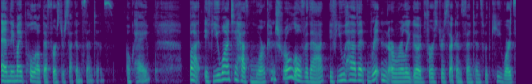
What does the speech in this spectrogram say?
And they might pull out that first or second sentence. Okay. But if you want to have more control over that, if you haven't written a really good first or second sentence with keywords,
